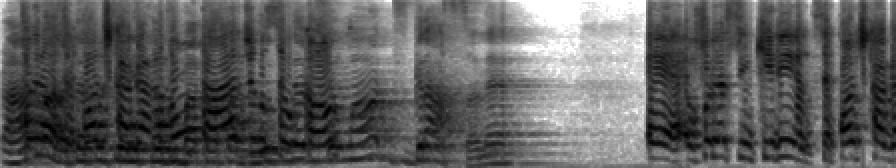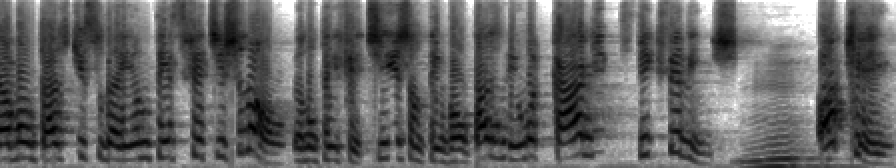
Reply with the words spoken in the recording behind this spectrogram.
Ah, Falei, você pode cagar à vontade no seu canto. Uma desgraça, né? É, eu falei assim, querido, você pode cagar à vontade, que isso daí eu não tenho esse fetiche, não. Eu não tenho fetiche, não tenho vontade nenhuma, cague, fique feliz. Uhum. Ok.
